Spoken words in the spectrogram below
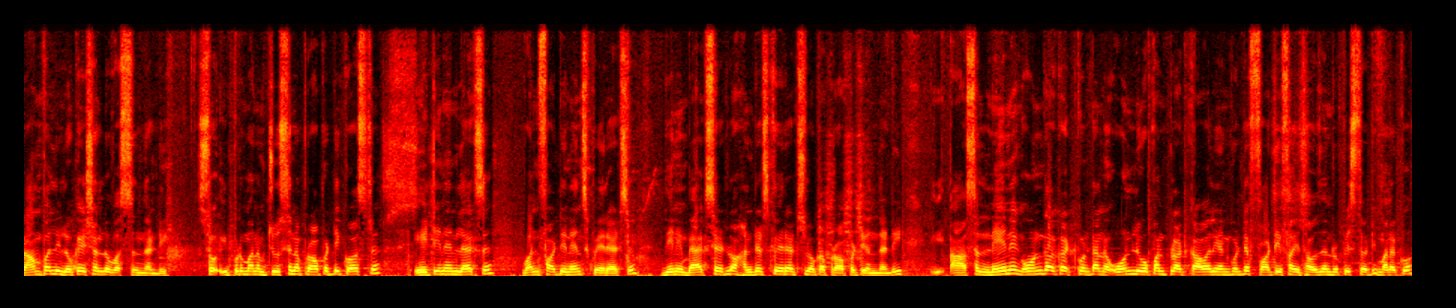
రాంపల్లి లొకేషన్లో వస్తుందండి. సో ఇప్పుడు మనం చూసిన property cost eighty nine lakhs one forty nine square yards దీని బ్యాక్ సైడ్లో హండ్రెడ్ స్క్వేర్ యాడ్స్లో ఒక ప్రాపర్టీ ఉందండి. అసలు నేనే ఓన్గా కట్టుకుంటాను. ఓన్లీ ఓపెన్ ప్లాట్ కావాలి అనుకుంటే ఫార్టీ ఫైవ్ థౌసండ్ రూపీస్ తోటి మనకు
